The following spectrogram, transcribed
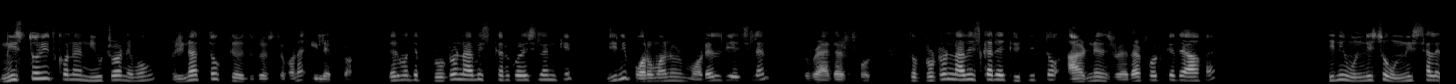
নিস্তড়িত কণা নিউট্রন এবং ঋণাত্মক তড়িৎগ্রস্ত কণা ইলেকট্রন। এর মধ্যে প্রোটন আবিষ্কার করেছিলেন কে? যিনি পরমাণুর মডেল দিয়েছিলেন রাদারফোর্ড তো প্রোটন আবিষ্কারের কৃতিত্ব আর্নেস্ট রেদারফোর্ডকে দেওয়া হয়। তিনি উনিশশো উনিশ সালে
